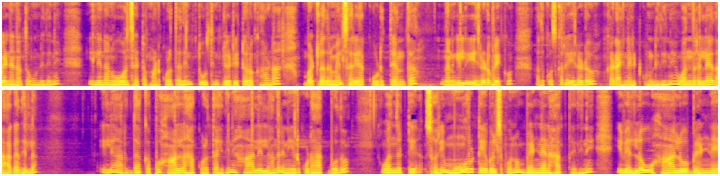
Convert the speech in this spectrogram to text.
ಬೆಣ್ಣೆನ ತೊಗೊಂಡಿದ್ದೀನಿ. ಇಲ್ಲಿ ನಾನು ಓವನ್ ಸೆಟಪ್ ಮಾಡ್ಕೊಳ್ತಾ ಇದ್ದೀನಿ. ತೂತಿನ ಪ್ಲೇಟ್ ಇಟ್ಟಿರೋ ಕಾರಣ ಬಟ್ಲು ಅದ್ರ ಮೇಲೆ ಸರಿಯಾಗಿ ಕೂಡುತ್ತೆ ಅಂತ ನನಗಿಲ್ಲಿ ಎರಡು ಬೇಕು. ಅದಕ್ಕೋಸ್ಕರ ಎರಡು ಕಡಾಯಿನ ಇಟ್ಕೊಂಡಿದ್ದೀನಿ. ಒಂದರಲ್ಲೇ ಅದು ಆಗೋದಿಲ್ಲ. ಇಲ್ಲಿ ಅರ್ಧ ಕಪ್ಪು ಹಾಲನ್ನ ಹಾಕ್ಕೊಳ್ತಾ ಇದ್ದೀನಿ. ಹಾಲಿಲ್ಲ ಅಂದರೆ ನೀರು ಕೂಡ ಹಾಕ್ಬೋದು. ಒಂದು ಟೇ ಸಾರಿ ಮೂರು ಟೇಬಲ್ ಸ್ಪೂನು ಬೆಣ್ಣೆನ ಹಾಕ್ತಾಯಿದ್ದೀನಿ ಇವೆಲ್ಲವೂ ಹಾಲು, ಬೆಣ್ಣೆ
